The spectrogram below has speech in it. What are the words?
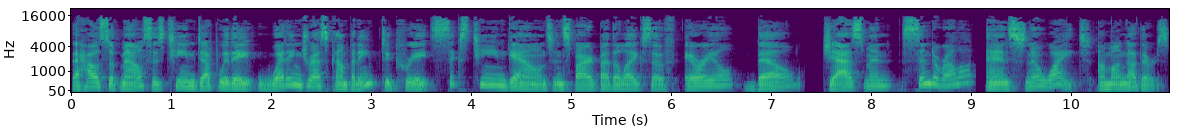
The House of Mouse has teamed up with a wedding dress company to create 16 gowns inspired by the likes of Ariel, Belle, Jasmine, Cinderella, and Snow White, among others.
